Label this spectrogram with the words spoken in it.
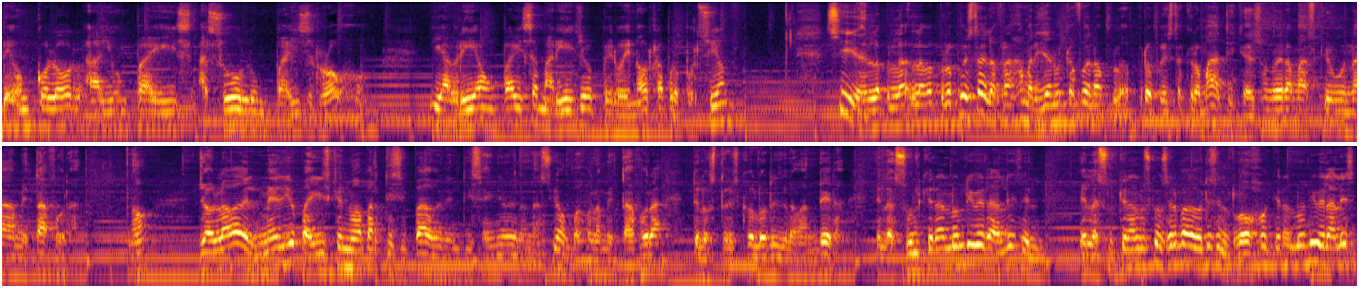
de un color, hay un país azul, un país rojo, y habría un país amarillo, pero en otra proporción? Sí, la, propuesta de la franja amarilla nunca fue una propuesta cromática, eso no era más que una metáfora, ¿no? Yo hablaba del medio país que no ha participado en el diseño de la nación, bajo la metáfora de los tres colores de la bandera. El azul que eran los liberales, el, azul que eran los conservadores, el rojo que eran los liberales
